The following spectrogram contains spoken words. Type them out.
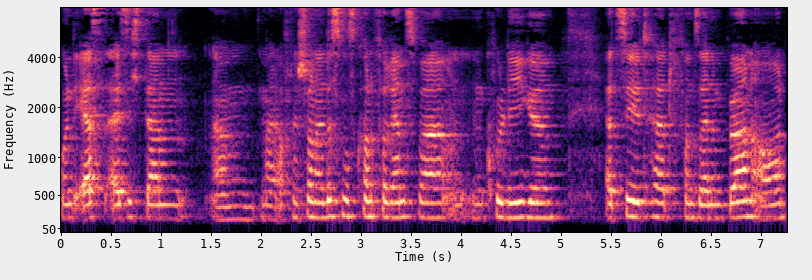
Und erst als ich dann ähm, mal auf einer Journalismuskonferenz war und ein Kollege erzählt hat von seinem Burnout,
